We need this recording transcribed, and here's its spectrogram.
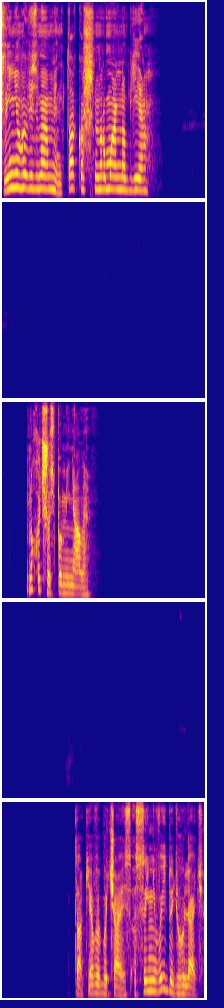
Синього візьмемо, він також нормально б'є. Ну, хоч щось поміняли. Так, я вибачаюсь, а сині вийдуть гулять?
